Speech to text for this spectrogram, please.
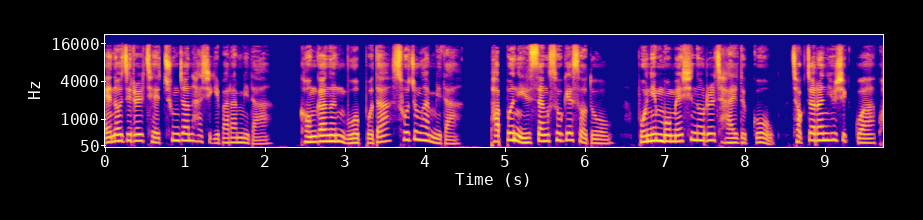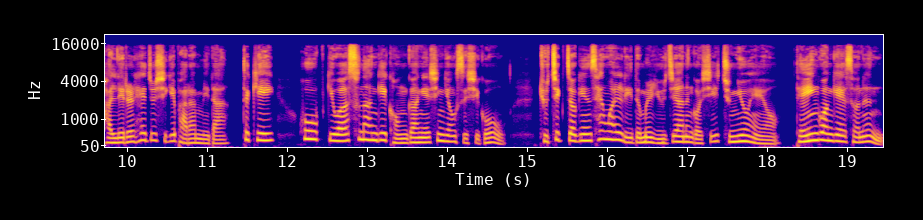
에너지를 재충전하시기 바랍니다. 건강은 무엇보다 소중합니다. 바쁜 일상 속에서도 본인 몸의 신호를 잘 듣고 적절한 휴식과 관리를 해주시기 바랍니다. 특히 호흡기와 순환기 건강에 신경 쓰시고 규칙적인 생활 리듬을 유지하는 것이 중요해요. 대인관계에서는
